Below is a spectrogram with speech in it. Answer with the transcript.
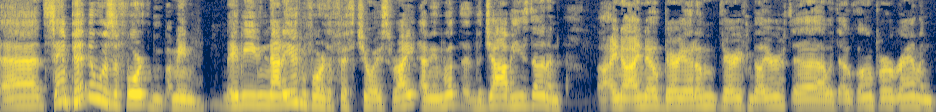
Uh, Sam Pittman was the fourth. I mean, maybe not even fourth or fifth choice, right? I mean, what the, the job he's done, and I know I know Barry Odom very familiar uh, with the Oklahoma program, and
